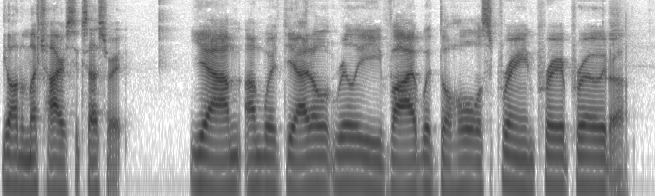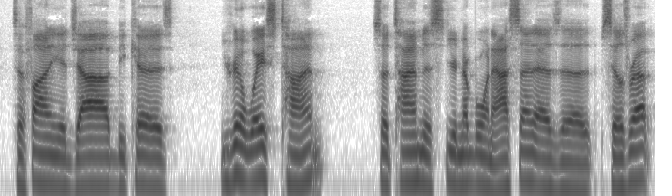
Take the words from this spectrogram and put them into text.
You'll have a much higher success rate. Yeah, I'm, I'm with you. I don't really vibe with the whole spray and pray approach Yeah. to finding a job because you're going to waste time. So, time is your number one asset as a sales rep.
